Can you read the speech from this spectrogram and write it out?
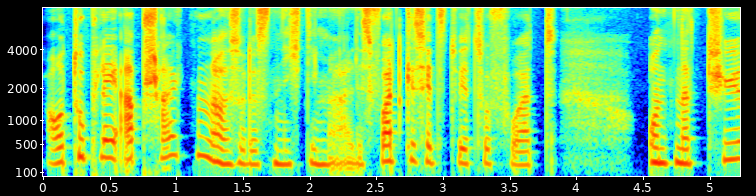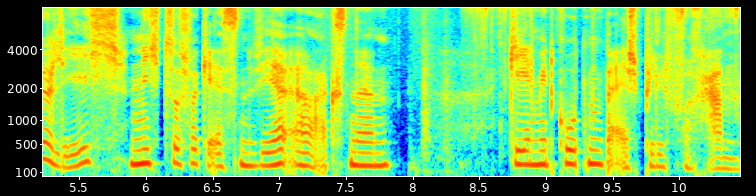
Autoplay abschalten, also dass nicht immer alles fortgesetzt wird sofort. Und natürlich nicht zu vergessen, wir Erwachsenen gehen mit gutem Beispiel voran.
